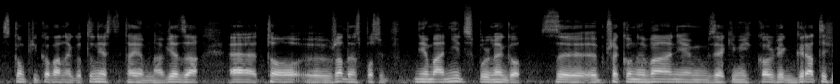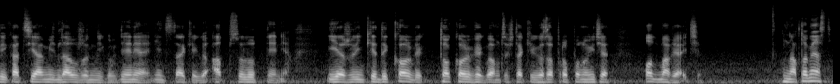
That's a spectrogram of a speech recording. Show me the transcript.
skomplikowanego, to nie jest tajemna wiedza, e, to w żaden sposób nie ma nic wspólnego z przekonywaniem, z jakimikolwiek gratyfikacjami dla urzędników. Nie, nie, nic takiego, absolutnie nie. I jeżeli kiedykolwiek, tokolwiek Wam coś takiego zaproponujecie, odmawiajcie. Natomiast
